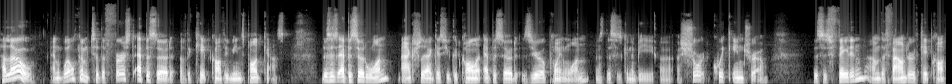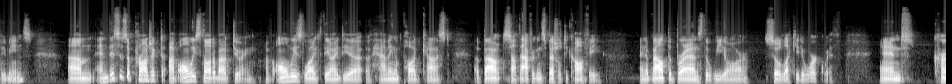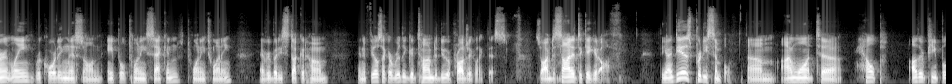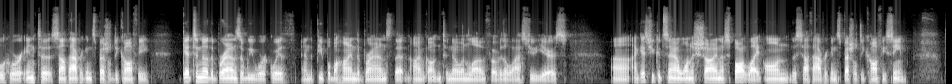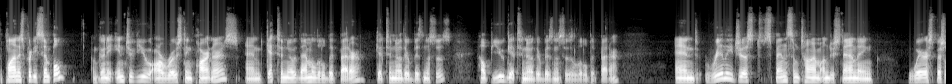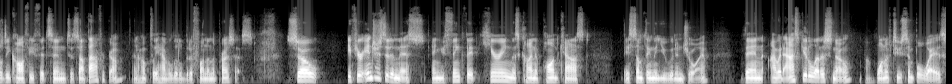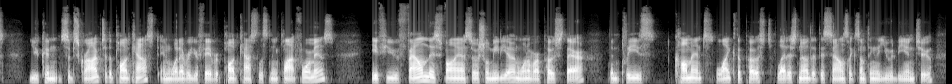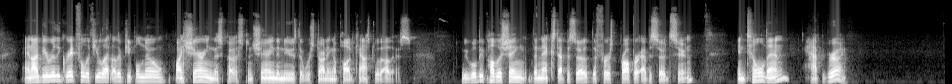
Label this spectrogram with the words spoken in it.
Hello, and welcome to the first episode of the Cape Coffee Beans podcast. This is episode one. Actually, I guess you could call it episode 0.1, as this is going to be a, a, short, quick intro. This is Faden. I'm the founder of Cape Coffee Beans. Um, and this is a project I've always thought about doing. I've always liked the idea of having a podcast about South African specialty coffee and about the brands that we are so lucky to work with. And currently recording this on April 22nd, 2020. Everybody's stuck at home, and it feels like a really good time to do a project like this. So I've decided to kick it off. The idea is pretty simple. Um, I want to help other people who are into South African specialty coffee get to know the brands that we work with and the people behind the brands that I've gotten to know and love over the last few years. Uh, I guess you could say I want to shine a spotlight on the South African specialty coffee scene. The plan is pretty simple. I'm going to interview our roasting partners and get to know them a little bit better, get to know their businesses, help you get to know their businesses a little bit better, and really just spend some time understanding where specialty coffee fits into South Africa and hopefully have a little bit of fun in the process. So, if you're interested in this and you think that hearing this kind of podcast is something that you would enjoy, then I would ask you to let us know uh, one of two simple ways. You can subscribe to the podcast in whatever your favorite podcast listening platform is. If you found this via social media and one of our posts there, then please comment, like the post, let us know that this sounds like something that you would be into. And I'd be really grateful if you let other people know by sharing this post and sharing the news that we're starting a podcast with others. We will be publishing the next episode, the first proper episode, soon. Until then, happy brewing.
